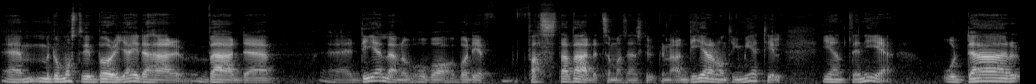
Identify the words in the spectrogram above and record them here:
Ehm, men då måste vi börja i det här värdedelen eh, och vad, vad det fasta värdet som man sen skulle kunna addera någonting mer till egentligen är. Och där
